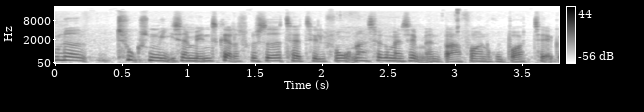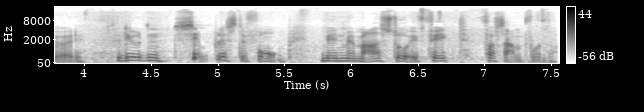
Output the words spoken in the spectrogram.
100.000 vis af mennesker, der skulle sidde og tage telefoner, så kan man simpelthen bare få en robot til at gøre det. Så det er jo den simpleste form, men med meget stor effekt for samfundet.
